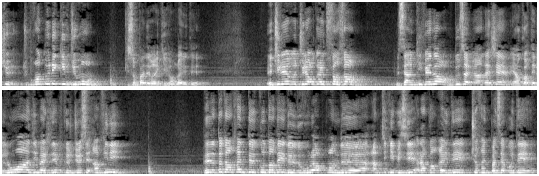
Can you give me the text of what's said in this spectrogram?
tu, tu, prends tous les kiffs du monde, qui sont pas des vrais kiffs en réalité, et tu les, tu les reconnais tous ensemble, mais c'est un kiff énorme, tout ça vient d'Hachem. Et encore, tu es loin d'imaginer parce que Dieu c'est infini. Peut-être toi tu en train de te contenter de, vouloir prendre un petit kiff ici, alors qu'en réalité, tu es en train de passer à côté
